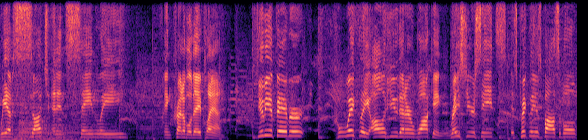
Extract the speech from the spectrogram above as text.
We have such an insanely incredible day planned. Do me a favor, quickly, all of you that are walking, race to your seats as quickly as possible.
